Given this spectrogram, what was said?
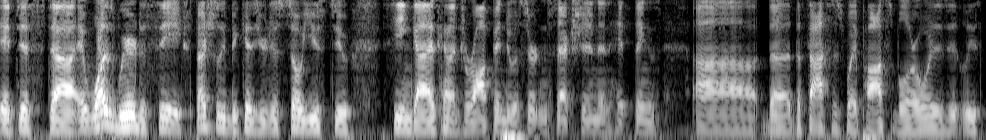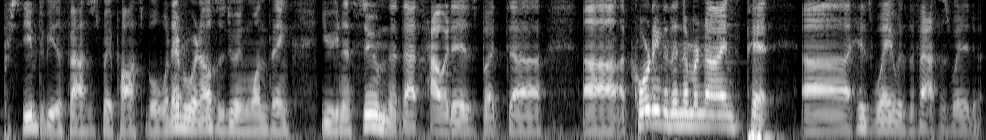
it just uh, it was weird to see, especially because you're just so used to seeing guys kind of drop into a certain section and hit things uh, the the fastest way possible, or what is at least perceived to be the fastest way possible. When everyone else is doing one thing, you can assume that that's how it is. But uh, uh, according to the number nine's pit, uh, his way was the fastest way to do it.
